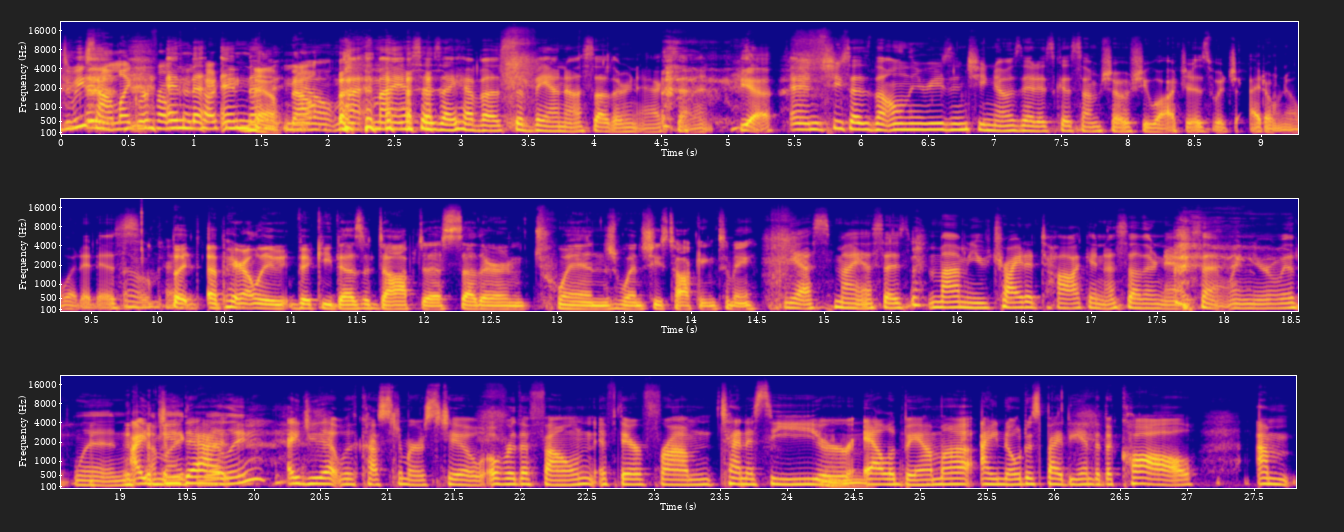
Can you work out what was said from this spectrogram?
Do we sound like we're from and, the- Kentucky? and then, no. no. Ma- Maya says I have a Savannah Southern accent. Yeah. And she says the only reason she knows that is because some show she watches, which I don't know what it is. Oh, okay. But apparently, Vicky does adopt a southern twinge when she's talking to me. Yes, Maya says, Mom, you try to talk in a Southern accent when you're with Lynn. I I'm do like, that. Really? I do that with customers too over the phone. If they're from Tennessee or Mm-hmm. Alabama, I notice by the end of the call, I'm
